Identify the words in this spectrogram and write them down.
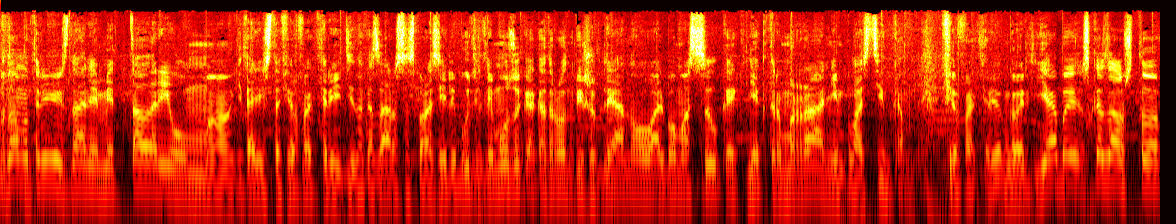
В новом интервью издания Metallarium гитариста Fear Factory Дина Казареса спросили, будет ли музыка, которую он пишет для нового альбома, ссылкой к некоторым ранним пластинкам Fear Factory. Он говорит, я бы сказал, что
